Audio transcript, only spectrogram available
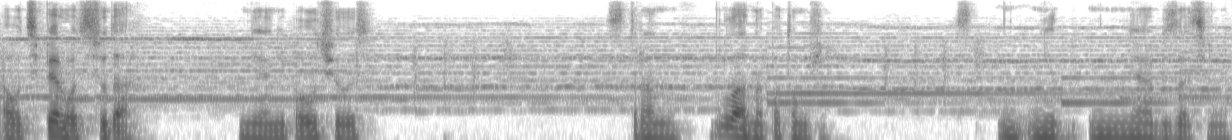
А вот теперь вот сюда. Не, не получилось. Странно. Ну ладно, потом уже. С- Не, не обязательно.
